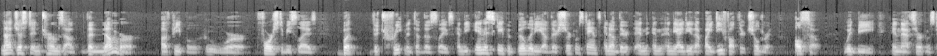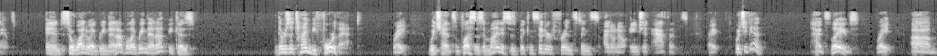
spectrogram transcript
not just in terms of the number of people who were forced to be slaves, but the treatment of those slaves and the inescapability of their circumstance and of their and, and, and the idea that by default their children also would be in that circumstance. And so why do I bring that up? Well, I bring that up because there was a time before that, right, which had some pluses and minuses, but consider, for instance, I don't know, ancient Athens, right, which again had slaves, right, um,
